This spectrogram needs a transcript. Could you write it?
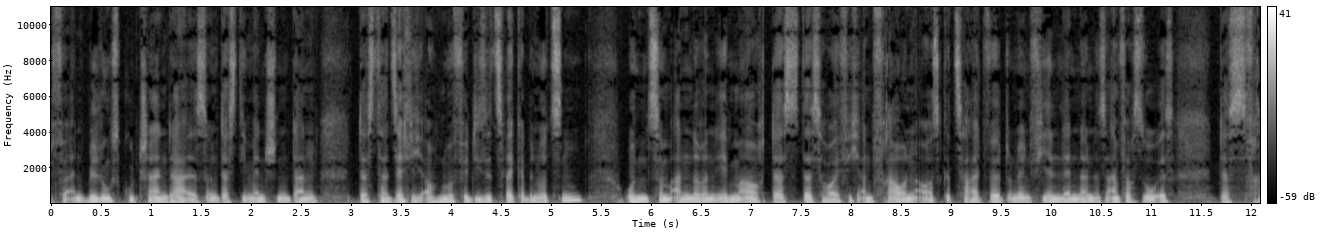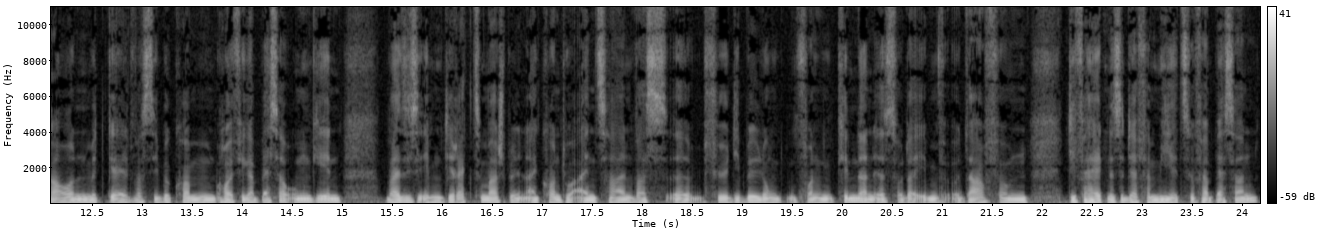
für einen Bildungsgutschein da ist und dass die Menschen dann das tatsächlich auch nur für diese Zwecke benutzen. Und zum anderen eben auch, dass das häufig an Frauen ausgezahlt wird und in vielen Ländern es einfach so ist, dass Frauen mit Geld, was sie bekommen, häufiger besser umgehen, weil sie es eben direkt zum Beispiel in ein Konto einzahlen, was äh, für die Bildung von Kindern ist oder eben davon die Verhältnisse der Familie zu verbessern.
